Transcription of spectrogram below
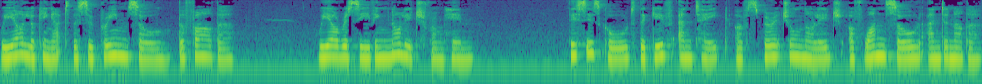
We are looking at the Supreme Soul, the Father. We are receiving knowledge from Him. This is called the give and take of spiritual knowledge of one soul and another.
